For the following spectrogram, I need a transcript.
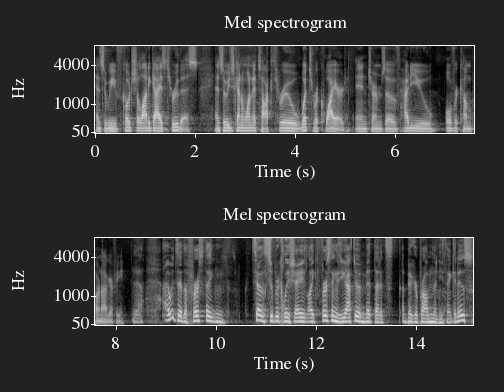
And so, we've coached a lot of guys through this. And so, we just kind of want to talk through what's required in terms of how do you overcome pornography. Yeah. I would say the first thing sounds super cliche. Like first thing is you have to admit that it's a bigger problem than you think it is.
